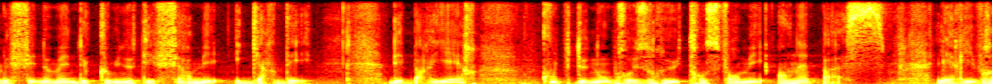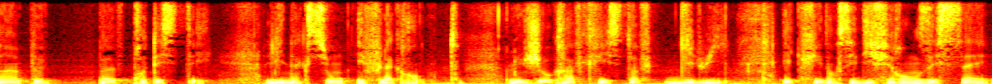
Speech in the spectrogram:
le phénomène de communautés fermées et gardées. Des barrières coupent de nombreuses rues transformées en impasses. Les riverains peuvent peuvent protester. L'inaction est flagrante. Le géographe Christophe Guilluy écrit dans ses différents essais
